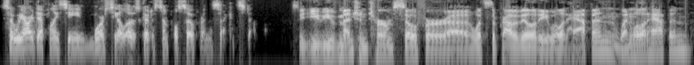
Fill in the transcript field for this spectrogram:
So we are definitely seeing more CLOs go to simple SOFR in the second step. So you, have mentioned term SOFR. Uh, what's the probability? Will it happen? When will it happen?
